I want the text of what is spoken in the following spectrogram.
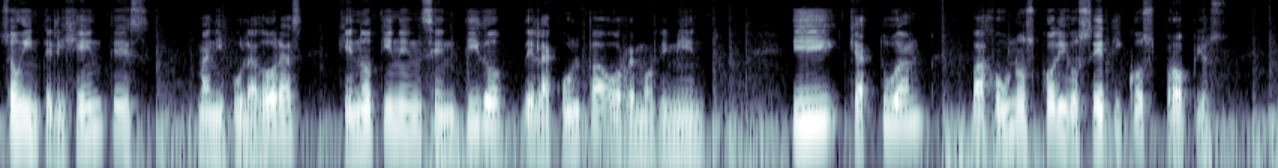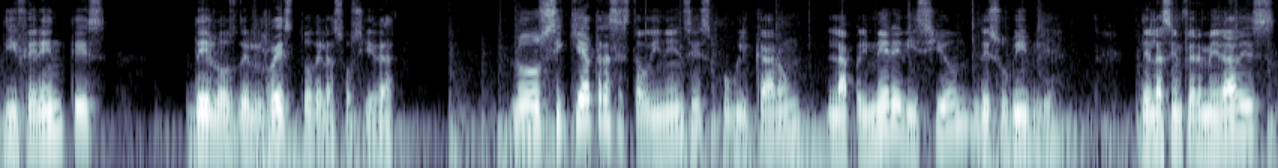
Son inteligentes, manipuladoras que no tienen sentido de la culpa o remordimiento y que actúan bajo unos códigos éticos propios, diferentes de los del resto de la sociedad. Los psiquiatras estadounidenses publicaron la primera edición de su Biblia, de las enfermedades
